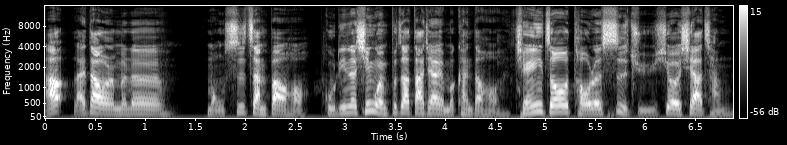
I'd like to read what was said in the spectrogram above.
好，来到我们的猛狮战报哈，古林的新闻不知道大家有没有看到哈？前一周投了四局就下场，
